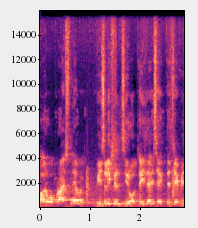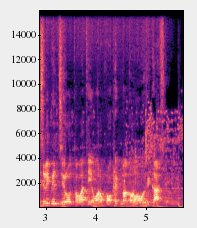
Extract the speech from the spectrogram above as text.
ઘર વપરાશને વીજળી બિલ ઝીરો થઈ જાય છે. કે જે વીજળી બિલ ઝીરો થવાથી અમારો પ્રોફિટમાં ઘણો વિકાસ છે.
